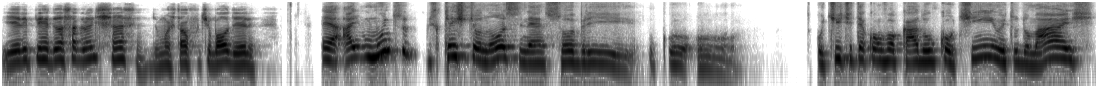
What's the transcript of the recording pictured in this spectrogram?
E ele perdeu essa grande chance de mostrar o futebol dele. É, aí muito questionou-se, né, sobre o, o, o Tite ter convocado o Coutinho e tudo mais.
